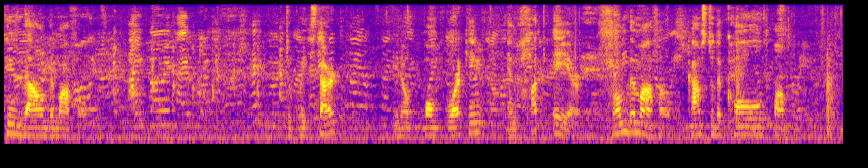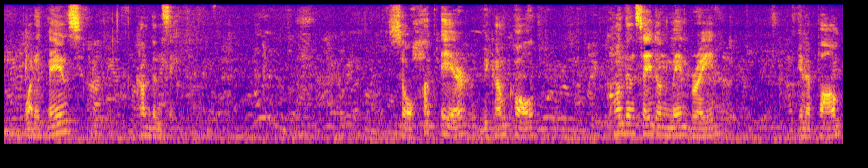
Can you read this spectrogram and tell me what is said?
cool down the muffle. To quick start, you know, pump working and hot air from the muffle comes to the cold pump. What it means? Condensate. So hot air become cold, condensate on membrane in a pump,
